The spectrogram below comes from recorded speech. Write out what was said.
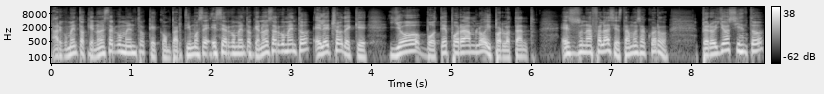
argumento que no es argumento, que compartimos e, ese argumento que no es argumento, el hecho de que yo voté por AMLO y por lo tanto, eso es una falacia, estamos de acuerdo. Pero yo siento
